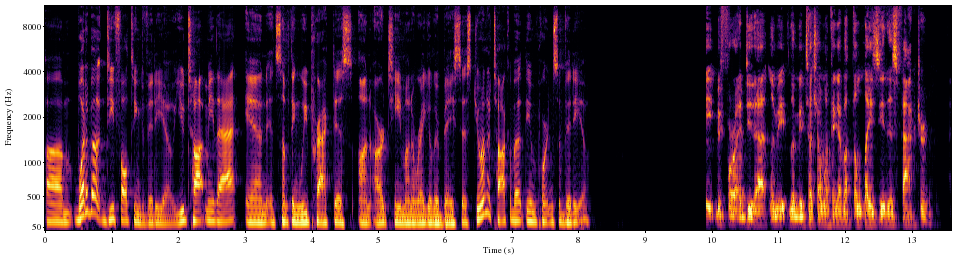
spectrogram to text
Um, what about defaulting to video? You taught me that, and it's something we practice on our team on a regular basis. Do you want to talk about the importance of video? Before I do that, let me let me touch on one thing about the laziness factor. I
